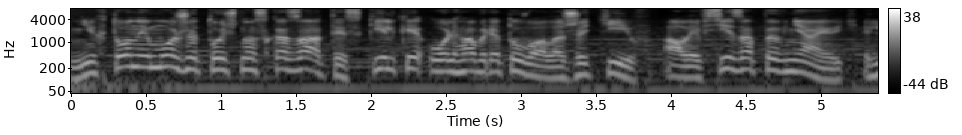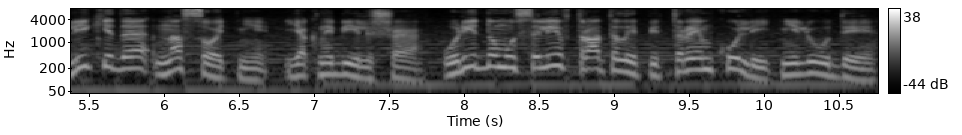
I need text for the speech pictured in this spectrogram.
Ніхто не може точно сказати, скільки Ольга врятувала життів, але всі запевняють, лік іде на сотні, як не більше. У рідному селі втратили підтримку літні люди.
